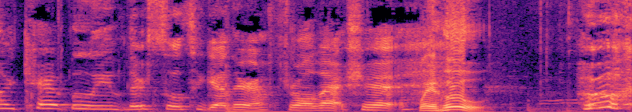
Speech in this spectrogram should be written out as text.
I can't believe they're still together after all that shit. Wait, who? Who?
